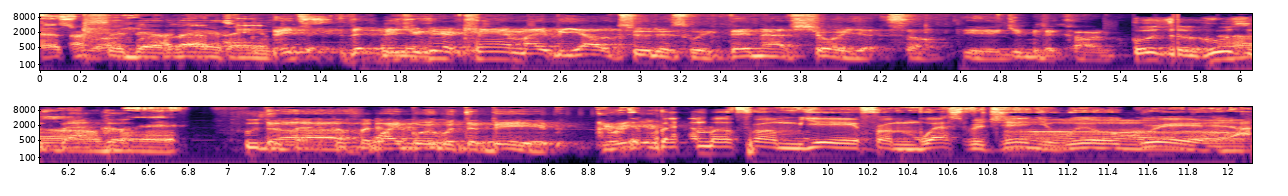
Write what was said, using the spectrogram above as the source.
That's I what said I'm that last Pan- They, did, did you hear Cam might be out too this week? They're not sure yet. So yeah, give me the Cardinals. Who's the who's the Oh, backup? man. Who's the The backup for uh, white boy with the beard, Grier. The Bama from yeah from West Virginia, Will Oh. Grier. I,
